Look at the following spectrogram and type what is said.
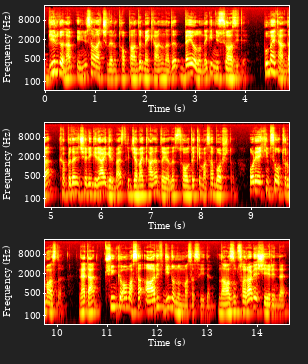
Bir dönem ünlü sanatçıların toplandığı mekanın adı Beyoğlu'ndaki Nüsuazi'di. Bu mekanda kapıdan içeri girer girmez camekana dayalı soldaki masa boştu. Oraya kimse oturmazdı. Neden? Çünkü o masa Arif Dino'nun masasıydı. Nazım sorar ya şiirinde.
